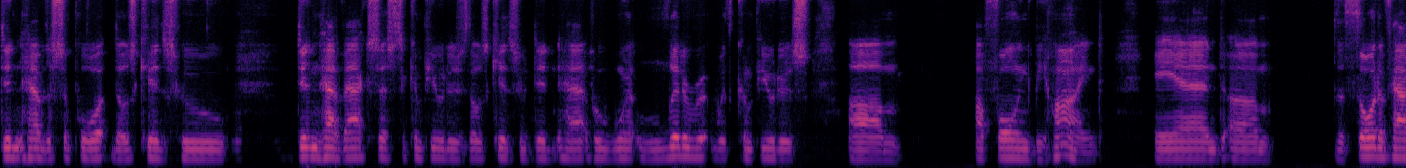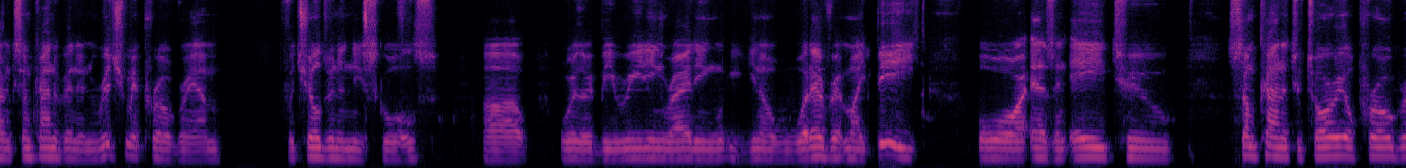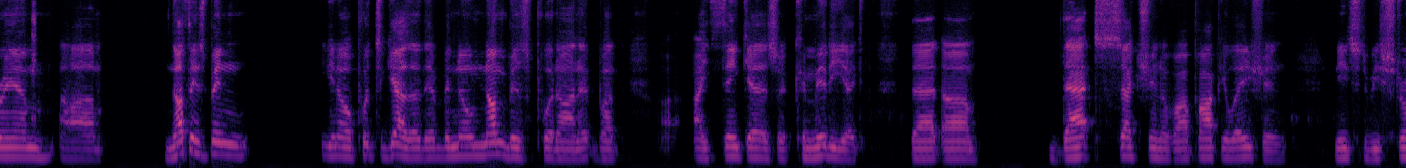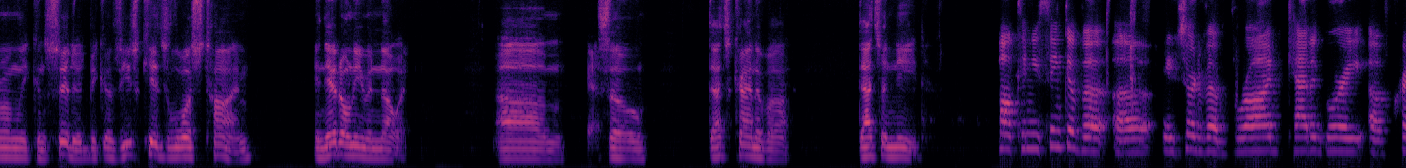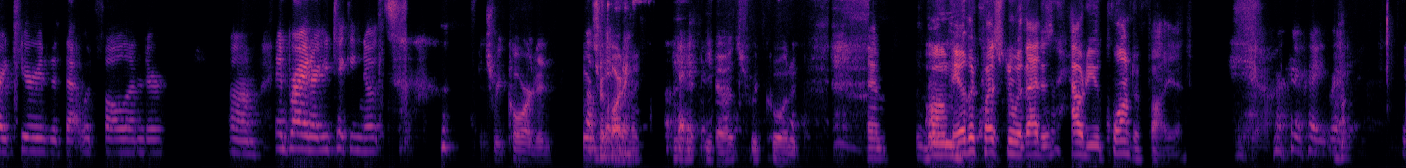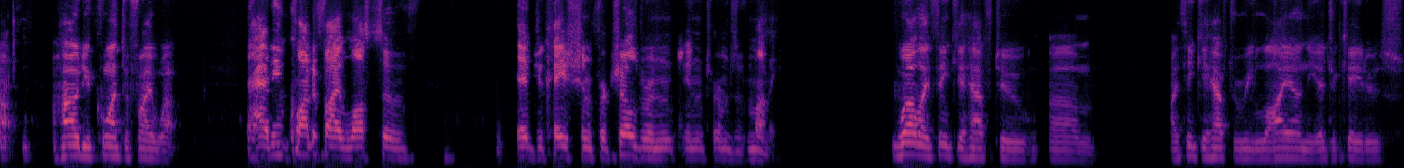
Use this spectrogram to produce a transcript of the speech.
didn't have the support, those kids who didn't have access to computers, those kids who didn't have, who weren't literate with computers, um, are falling behind. And um, the thought of having some kind of an enrichment program for children in these schools uh, whether it be reading, writing, you know, whatever it might be, or as an aid to some kind of tutorial program. Um, nothing's been, you know, put together. There have been no numbers put on it, but I think as a committee that um, that section of our population needs to be strongly considered because these kids lost time and they don't even know it. Um, so that's kind of a that's a need. Paul, can you think of a, a, a sort of a broad category of criteria that that would fall under? Um, and Brian, are you taking notes? it's recorded. It's okay. recording. Okay. Yeah, it's recorded. And the, um, the, other question with that is how do you quantify it? right, right, right. Yeah. How do you quantify what? How do you quantify loss of education for children in terms of money? Well, I think you have to. Um, I think you have to rely on the educators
